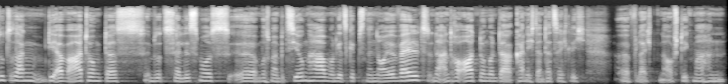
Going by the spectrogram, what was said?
sozusagen die Erwartung, dass im Sozialismus äh, muss man Beziehungen haben und jetzt gibt es eine neue Welt, eine andere Ordnung und da kann ich dann tatsächlich äh, vielleicht einen Aufstieg machen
